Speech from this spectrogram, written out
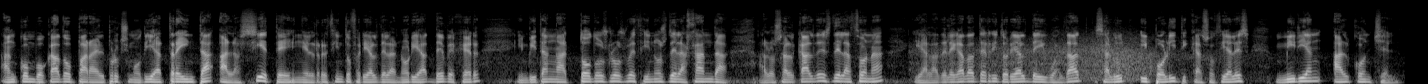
han convocado para el próximo día 30 a las 7 en el recinto ferial de la Noria de Vejer, invitan a todos los vecinos de la Janda, a los alcaldes de la zona y a la delegada territorial de Igualdad, Salud y Políticas Sociales, Miriam Alconchel.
